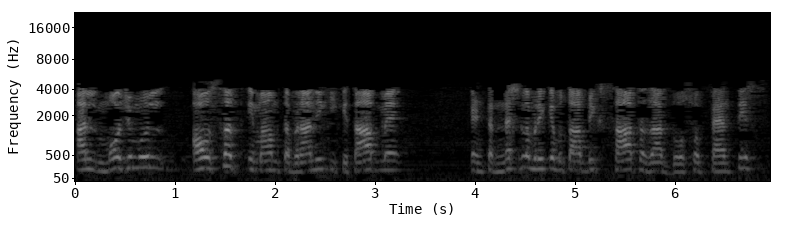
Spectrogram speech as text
الموجم الاوسط امام تبرانی کی کتاب میں، انٹرنیشنل نمبر کے مطابق سات ہزار دو سو پینتیس۔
